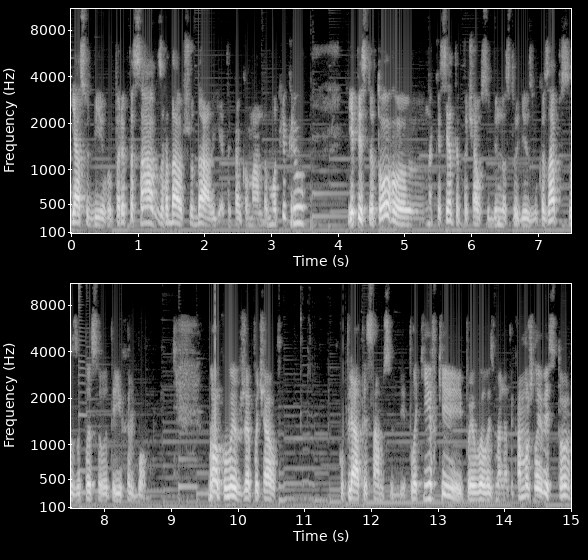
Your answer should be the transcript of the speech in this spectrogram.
Я собі його переписав, згадав, що да, є така команда Мотлі Крю. І після того на касети почав собі на студії звукозапису записувати їх альбоми. Ну а коли вже почав купляти сам собі платівки, і появилась в мене така можливість, то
